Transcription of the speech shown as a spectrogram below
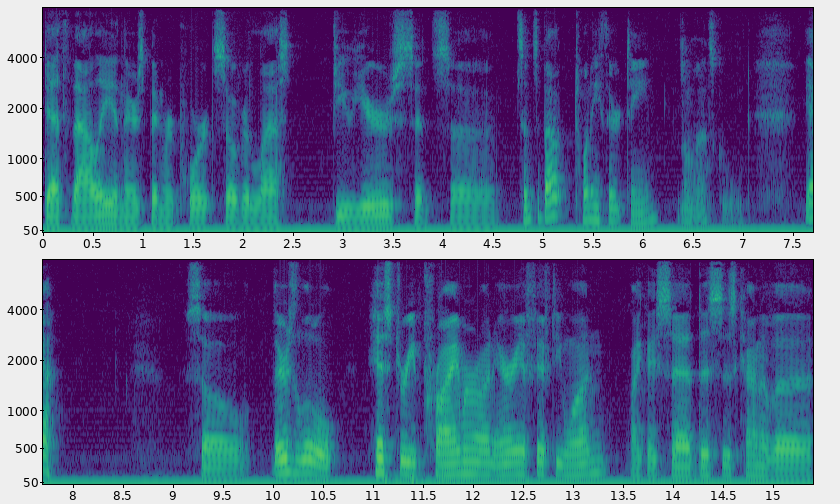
Death Valley, and there's been reports over the last few years since uh, since about 2013. Oh, that's cool. Yeah, so there's a little history primer on Area 51. Like I said, this is kind of a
